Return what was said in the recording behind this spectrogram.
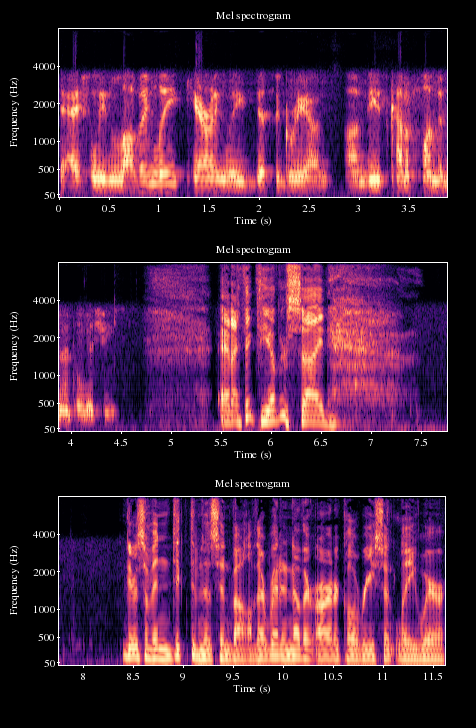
to actually lovingly, caringly disagree on, on these kind of fundamental issues. And I think the other side, there's a vindictiveness involved. I read another article recently where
